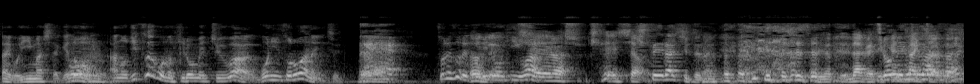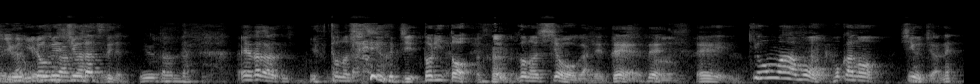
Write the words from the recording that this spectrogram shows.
最後言いましたけど、うんあの実はこの広め中は5人揃わないんですよ。えそれぞれ鳥の日は、帰省ラッシュ、帰省しちゃう帰省ラッシュってない。なんか実家に帰っちゃうから、広め広め中だっつって U ターンだいやだから、その真打ち、鳥とその師匠が出て、で、うんえー基本はもう他の真打ちはね、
